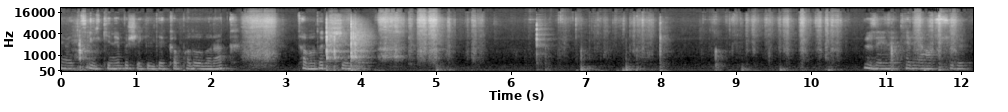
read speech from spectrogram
Evet ilkini bu şekilde kapalı olarak tavada pişirdim. Üzerine tereyağı sürüp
